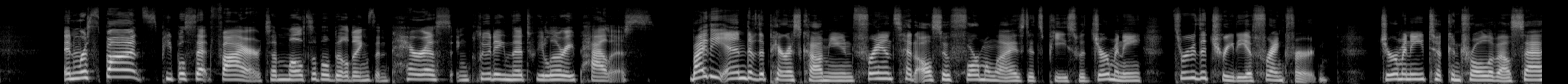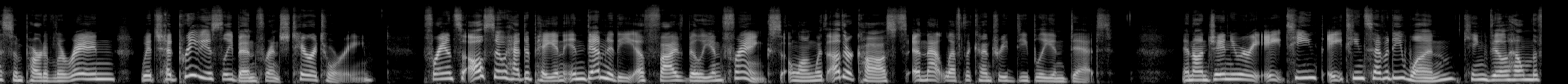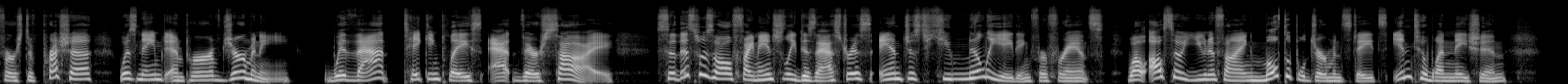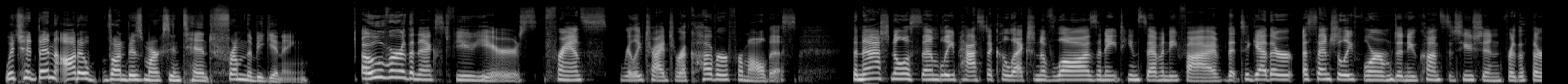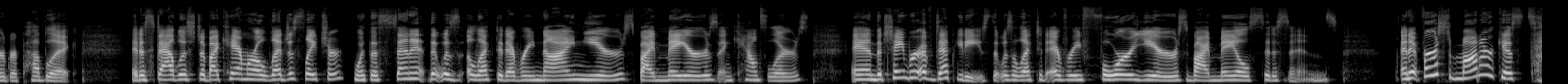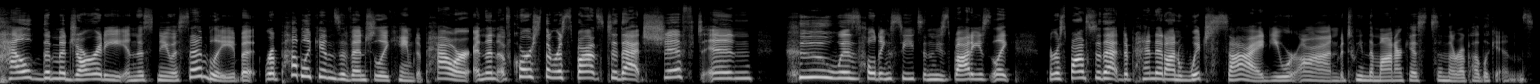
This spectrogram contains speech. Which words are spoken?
In response, people set fire to multiple buildings in Paris, including the Tuileries Palace. By the end of the Paris Commune, France had also formalized its peace with Germany through the Treaty of Frankfurt. Germany took control of Alsace and part of Lorraine, which had previously been French territory. France also had to pay an indemnity of 5 billion francs, along with other costs, and that left the country deeply in debt. And on January 18, 1871, King Wilhelm I of Prussia was named Emperor of Germany, with that taking place at Versailles. So this was all financially disastrous and just humiliating for France, while also unifying multiple German states into one nation, which had been Otto von Bismarck's intent from the beginning. Over the next few years, France really tried to recover from all this. The National Assembly passed a collection of laws in 1875 that together essentially formed a new constitution for the Third Republic. It established a bicameral legislature with a Senate that was elected every nine years by mayors and councilors, and the Chamber of Deputies that was elected every four years by male citizens. And at first, monarchists held the majority in this new assembly, but Republicans eventually came to power. And then, of course, the response to that shift in who was holding seats in these bodies, like the response to that depended on which side you were on between the monarchists and the Republicans.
